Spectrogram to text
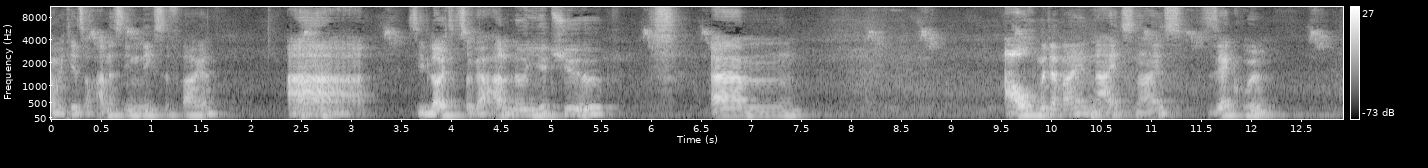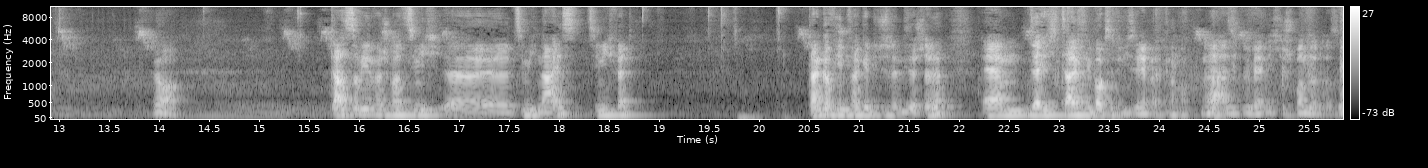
Komme ich dir jetzt auch an, ist die nächste Frage. Ah, sie leuchtet sogar. Hallo YouTube. Ähm, auch mit dabei. Nice, nice. Sehr cool. Ja. Das ist auf jeden Fall schon mal ziemlich, äh, ziemlich nice, ziemlich fett. Danke auf jeden Fall, Get Digital an dieser Stelle. Ähm, ich zahle für die Box natürlich selber immer noch. Ne? Also ich werde nicht gesponsert oder so.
